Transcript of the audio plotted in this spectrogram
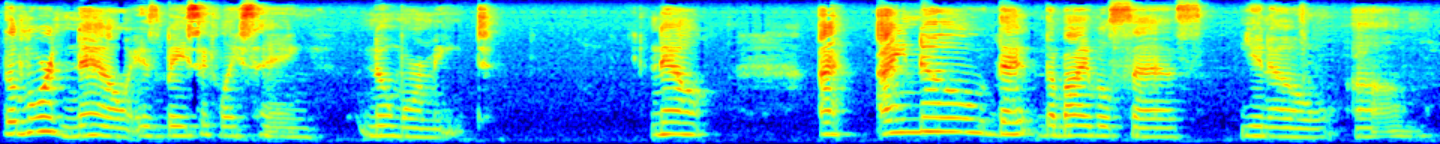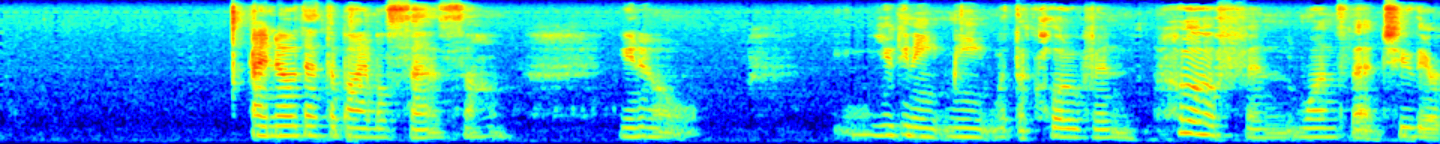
the Lord now is basically saying no more meat. Now, I I know that the Bible says, you know, um, I know that the Bible says, um, you know, you can eat meat with the cloven hoof and ones that chew their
